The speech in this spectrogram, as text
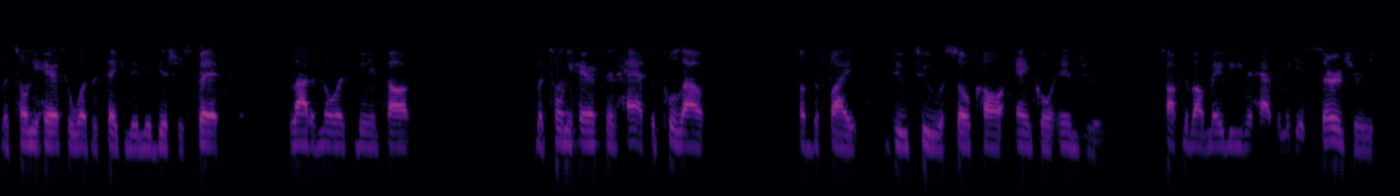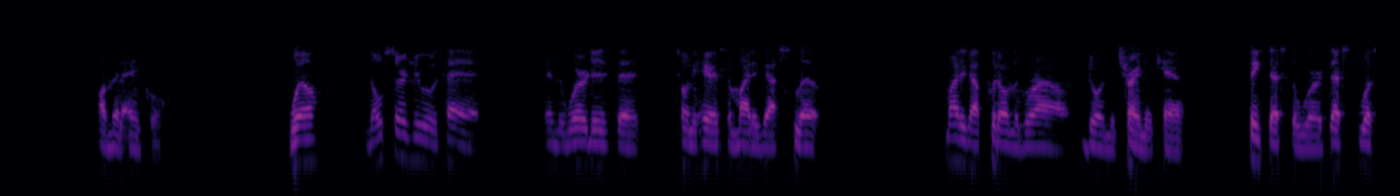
but Tony Harrison wasn't taking any disrespect. A lot of noise being talked, but Tony Harrison had to pull out of the fight due to a so-called ankle injury. Talking about maybe even having to get surgery on that ankle. Well, no surgery was had, and the word is that Tony Harrison might have got slept, might have got put on the ground during the training camp. Think that's the word. That's what's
